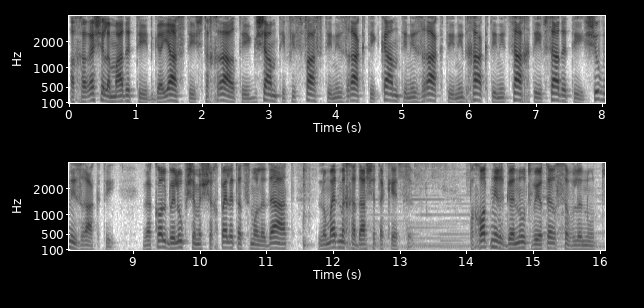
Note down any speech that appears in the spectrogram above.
אחרי שלמדתי, התגייסתי, השתחררתי, הגשמתי, פספסתי, נזרקתי, קמתי, נזרקתי, נדחקתי, ניצחתי, הפסדתי, שוב נזרקתי, והכל בלופ שמשכפל את עצמו לדעת, לומד מחדש את הקצב. פחות נרגנות ויותר סבלנות.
